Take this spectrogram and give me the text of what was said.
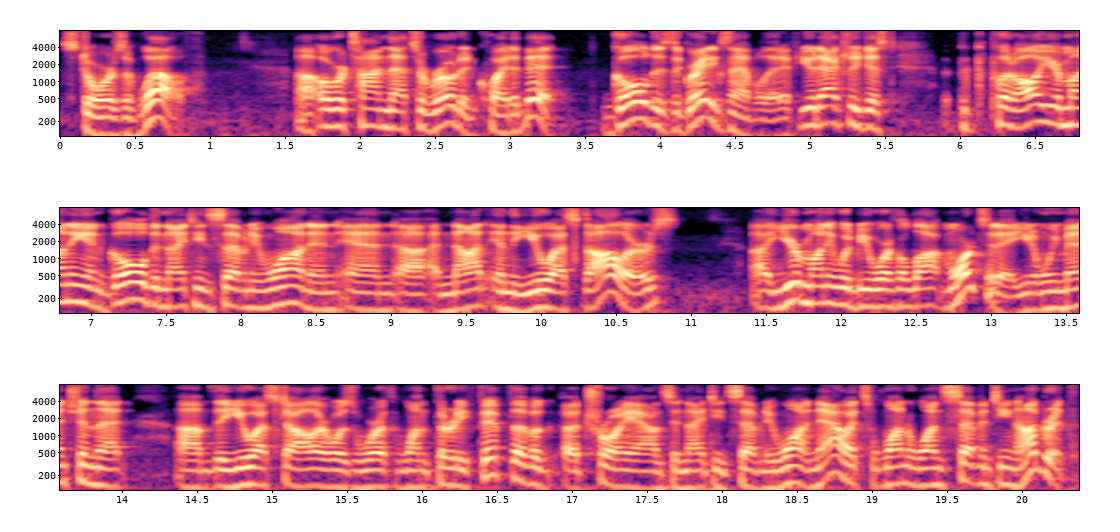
stores of wealth. Uh, over time, that's eroded quite a bit. Gold is the great example of that. If you had actually just put all your money in gold in 1971 and and uh, not in the U.S. dollars, uh, your money would be worth a lot more today. You know, we mentioned that um, the U.S. dollar was worth 135th of a, a, troy ounce in 1971. Now it's one 11700th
